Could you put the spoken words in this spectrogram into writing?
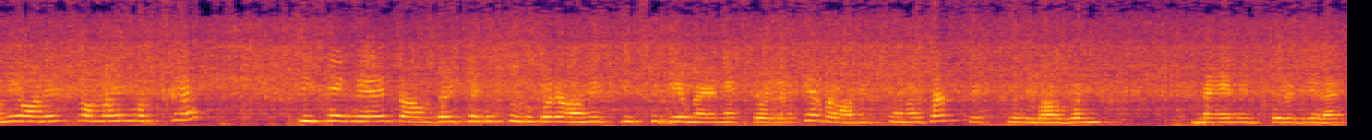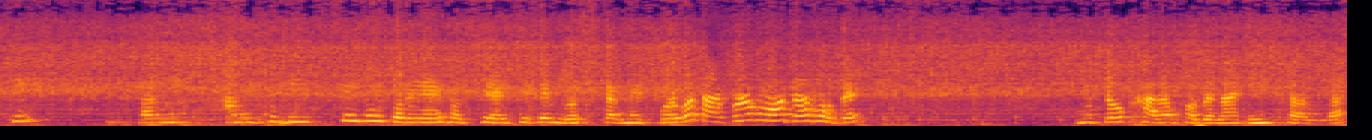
আমি অনেক সময় হচ্ছে চিকেনের টক দই থেকে শুরু করে অনেক কিছু দিয়ে ম্যারিনেট করে রাখি, আবার অনেক সময় জাস্ট একটু লবণ ম্যারিনেট করে দিয়ে রাখি। কারণ আমি খুবই সিম্পল করে হচ্ছে চিকেন রোস্টটা মেক করব, তারপরেও মজা হবে। মোটেও খারাপ হবে না ইনশাল্লাহ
